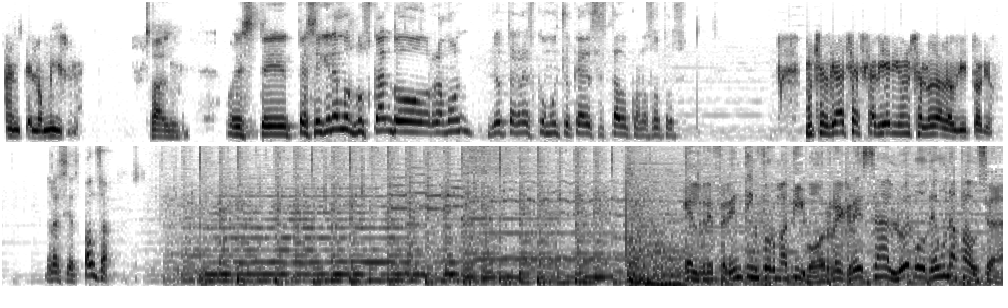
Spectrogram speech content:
ante lo mismo. Sale. Este, te seguiremos buscando, Ramón. Yo te agradezco mucho que hayas estado con nosotros. Muchas gracias, Javier, y un saludo al auditorio. Gracias. Pausa. El referente informativo regresa luego de una pausa.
